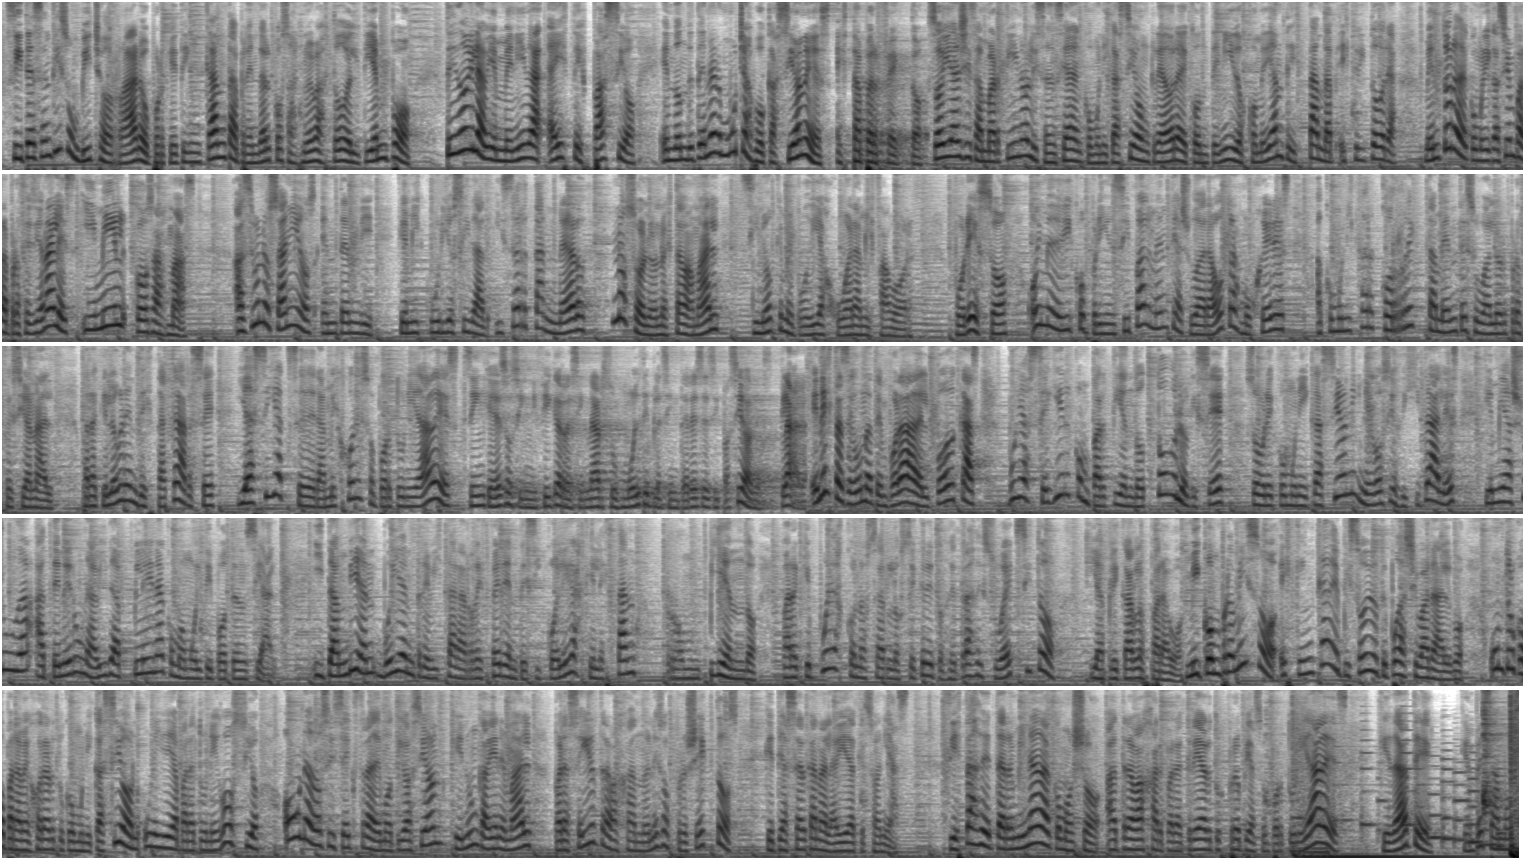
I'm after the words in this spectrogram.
Si te sentís un bicho raro porque te encanta aprender cosas nuevas todo el tiempo, te doy la bienvenida a este espacio en donde tener muchas vocaciones está perfecto. Soy Angie San Martino, licenciada en comunicación, creadora de contenidos, comediante de stand-up, escritora, mentora de comunicación para profesionales y mil cosas más. Hace unos años entendí que mi curiosidad y ser tan nerd no solo no estaba mal, sino que me podía jugar a mi favor. Por eso, hoy me dedico principalmente a ayudar a otras mujeres a comunicar correctamente su valor profesional, para que logren destacarse y así acceder a mejores oportunidades sin que eso signifique resignar sus múltiples intereses y pasiones. Claro. En esta segunda temporada del podcast voy a seguir compartiendo todo lo que sé sobre comunicación y negocios digitales que me ayuda a tener una vida plena como multipotencial. Y también voy a entrevistar a referentes y colegas que le están rompiendo para que puedas conocer los secretos detrás de su éxito y aplicarlos para vos. Mi compromiso es que en cada episodio te puedas llevar algo, un truco para mejorar tu comunicación, una idea para tu negocio o una dosis extra de motivación que nunca viene mal para seguir trabajando en esos proyectos que te acercan a la vida que soñás. Si estás determinada como yo a trabajar para crear tus propias oportunidades, quédate, que empezamos.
